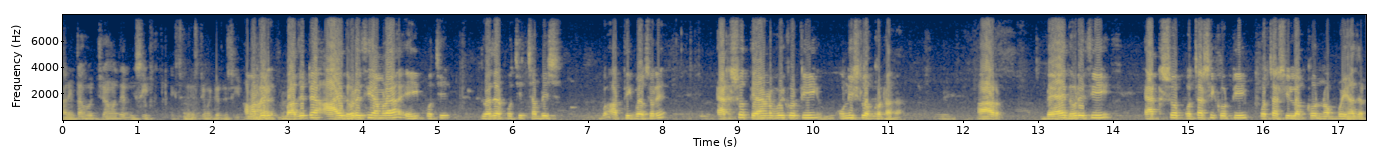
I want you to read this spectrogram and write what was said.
আর এটা হচ্ছে আমাদের রিসিট এস্টিমেটেড রিসিট আমাদের বাজেটে আয় ধরেছি আমরা এই পঁচিশ দু হাজার পঁচিশ ছাব্বিশ আর্থিক বছরে একশো তিরানব্বই কোটি উনিশ লক্ষ টাকা। আর ব্যয় ধরেছি একশো পঁচাশি কোটি পঁচাশি লক্ষ নব্বই হাজার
